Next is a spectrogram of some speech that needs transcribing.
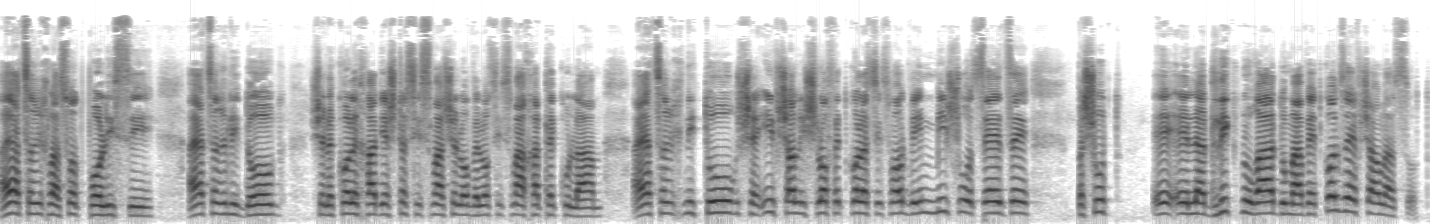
היה צריך לעשות פוליסי, היה צריך לדאוג שלכל אחד יש את הסיסמה שלו ולא סיסמה אחת לכולם, היה צריך ניטור שאי אפשר לשלוף את כל הסיסמאות, ואם מישהו עושה את זה, פשוט להדליק נורה אדומה, ואת כל זה אפשר לעשות,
